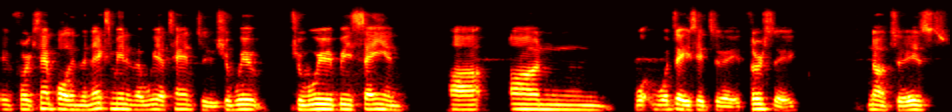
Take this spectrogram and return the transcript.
if, for example, in the next meeting that we attend to, should we should we be saying uh, on what, what day is it today? Thursday? No, today is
